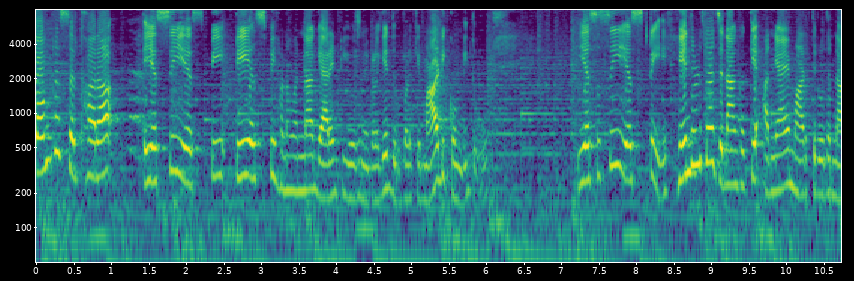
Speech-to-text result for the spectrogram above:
ಕಾಂಗ್ರೆಸ್ ಸರ್ಕಾರ ಎಸ್ಸಿ, ಎಸ್ಪಿ, ಟಿಎಸ್ಪಿ ಹಣವನ್ನು ಗ್ಯಾರಂಟಿ ಯೋಜನೆಗಳಿಗೆ ದುರ್ಬಳಕೆ ಮಾಡಿಕೊಂಡಿದ್ದು. ಎಸ್ಸಿ, ಎಸ್ಟಿ ಹಿಂದುಳಿದ ಜನಾಂಗಕ್ಕೆ ಅನ್ಯಾಯ ಮಾಡುತ್ತಿರುವುದನ್ನು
